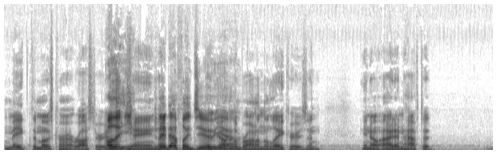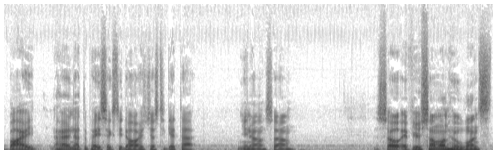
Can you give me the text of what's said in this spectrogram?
make the most current roster. Oh, they, change. they like, definitely do. they've got Yeah. LeBron on the Lakers, and you know I didn't have to buy. I didn't have to pay sixty dollars just to get that. You know, so so if you're someone who wants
